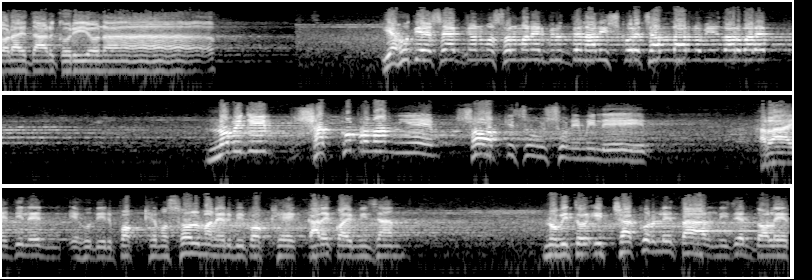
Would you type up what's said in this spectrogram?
গড়ায় দাঁড় করিও না। ইহুদি এসে একজন মুসলমানের বিরুদ্ধে নালিশ করেছে আল্লাহর নবীর দরবারে। নবীজি সাক্ষ্য প্রমাণ নিয়ে সবকিছু শুনে মিলে রায় দিলেন এহুদির পক্ষে, মুসলমানের বিপক্ষে, কারে কয় মিজান? নবী তো ইচ্ছা করলে তার নিজের দলের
